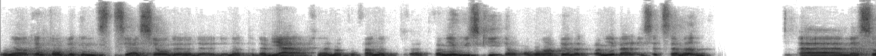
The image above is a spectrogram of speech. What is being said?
on est en train de compléter une distillation de, notre bière, finalement, pour faire notre premier whisky. Donc, on va remplir notre premier baril cette semaine. Mais ça,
